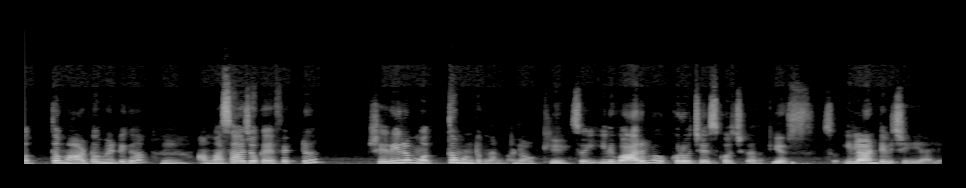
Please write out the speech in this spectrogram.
మొత్తం ఆటోమేటిక్గా. ఆ మసాజ్ ఒక ఎఫెక్ట్ శరీరం మొత్తం ఉంటుంది అనమాట ఓకే సో ఇది వారంలో ఒక్కరోజు చేసుకోవచ్చు కదా ఎస్ సో ఇలాంటివి చేయాలి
